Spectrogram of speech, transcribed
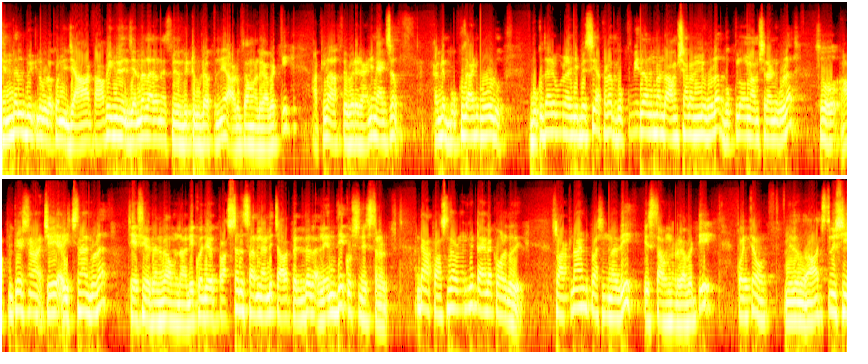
జనరల్ బిట్లు కూడా కొన్ని ఆ టాపిక్ మీద జనరల్ అవేర్నెస్ మీద బిట్ కూడా కొన్ని అడుగుతా ఉన్నాడు కాబట్టి అట్లా ప్రిపేర్ కానీ మ్యాక్సిమం అంటే బుక్ దాటి పోడు బుక్ దాటి పోడు అని చెప్పేసి అక్కడ బుక్ మీద ఉన్న అంశాలన్నీ కూడా బుక్లో ఉన్న అంశాలన్నీ కూడా సో అప్లికేషన్ చే ఇచ్చినా కూడా చేసే విధంగా ఉండాలి. కొంచెం ప్రశ్నలు సర్లే అంటే చాలా పెద్దగా లెంతీ క్వశ్చన్ ఇస్తున్నాడు. అంటే ఆ ప్రశ్న అవ్వడానికి టైం ఎక్కువ పడుతుంది. సో అట్లాంటి ప్రశ్న అనేది ఇస్తూ ఉన్నాడు కాబట్టి కొంచెం మీరు ఆచి చూసి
